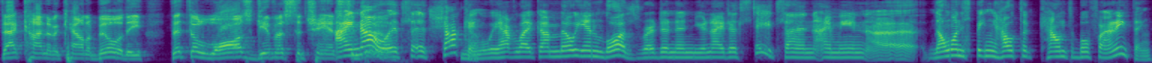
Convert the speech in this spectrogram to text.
that kind of accountability that the laws give us the chance I to know do. it's it's shocking. We have like a million laws written in the United States, and I mean, uh, no one's being held accountable for anything.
